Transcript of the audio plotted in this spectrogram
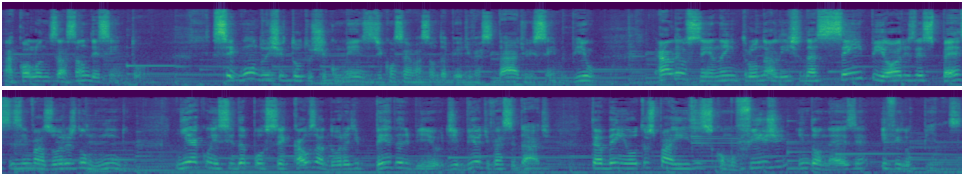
a colonização desse entorno. Segundo o Instituto Chico Mendes de Conservação da Biodiversidade, o ICMBio, a leucena entrou na lista das 100 piores espécies invasoras do mundo e é conhecida por ser causadora de perda de, bio, de biodiversidade, também em outros países como Fiji, Indonésia e Filipinas.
